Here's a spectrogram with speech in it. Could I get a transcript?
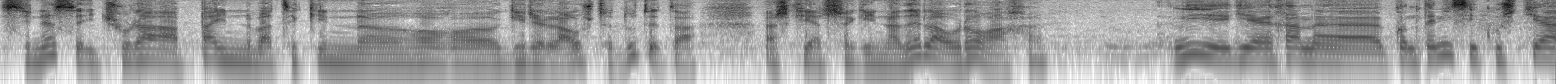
zinez, itxura apain batekin hor girela uste dut, eta aski atsegina dela oroa. Eh? Ni egia egan uh, konteniz ikustia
